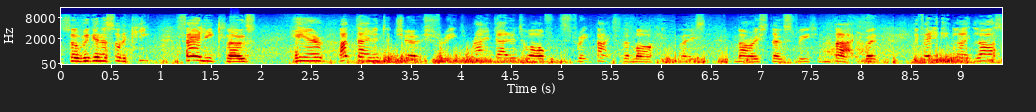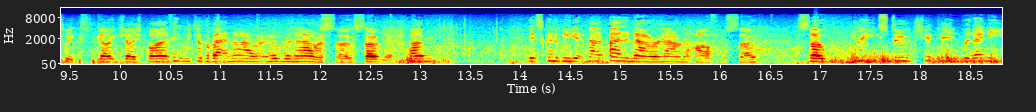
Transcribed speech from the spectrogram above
So we're going to sort of keep fairly close here up down into Church Street round down into Alfred Street back to the marketplace Maristow Street and back. But if anything like last week's go judged by I think we took about an hour over an hour or so. So um, it's going to be about an hour, an hour and a half or so. So please do chip in with any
